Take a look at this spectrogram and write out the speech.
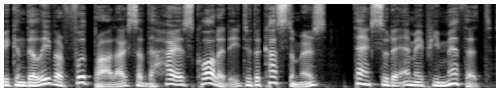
we can deliver food products of the highest quality to the customers thanks to the MAP method.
